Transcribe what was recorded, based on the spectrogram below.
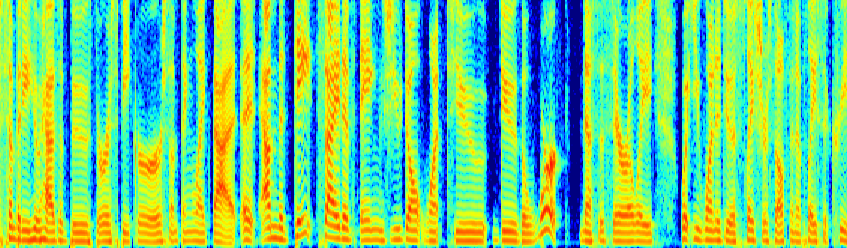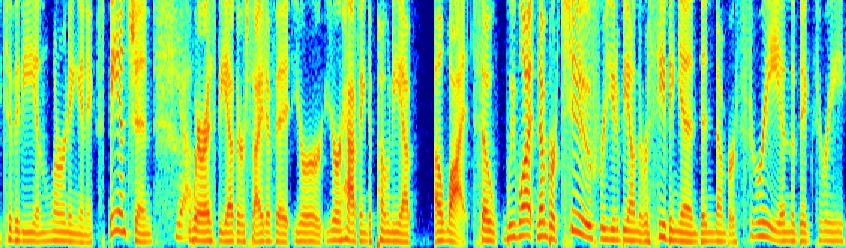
somebody who has a booth or a speaker or something like that. It, on the date side of things, you don't want to do the work necessarily. What you want to do is place yourself in a place of creativity and learning and expansion. Yeah. Whereas the other side of it, you're you're having to pony up a lot. So we want number two for you to be on the receiving end, and number three in the big three,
